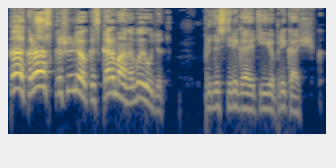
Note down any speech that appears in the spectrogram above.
как раз кошелек из кармана выудит, — предостерегает ее приказчик.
